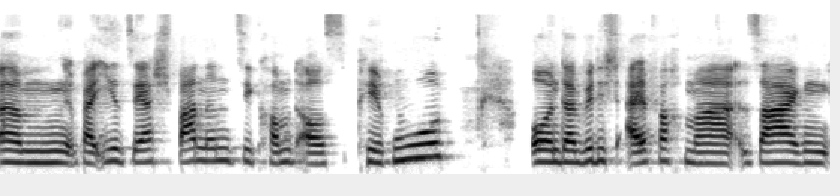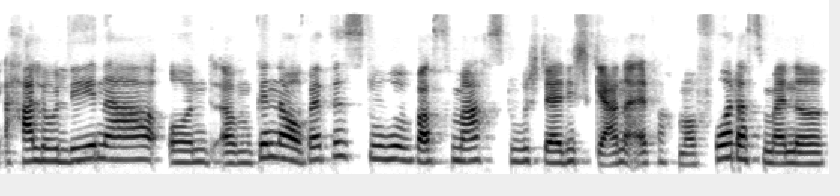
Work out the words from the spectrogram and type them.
Ähm, bei ihr sehr spannend. Sie kommt aus Peru und dann würde ich einfach mal sagen, hallo Lena und ähm, genau, wer bist du, was machst du? Stell dich gerne einfach mal vor, dass meine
